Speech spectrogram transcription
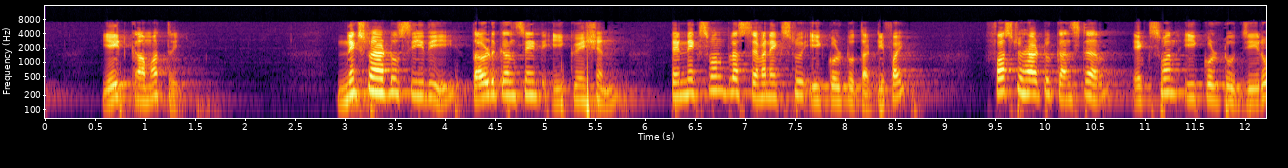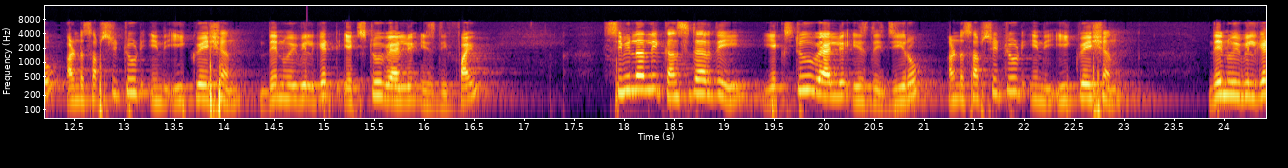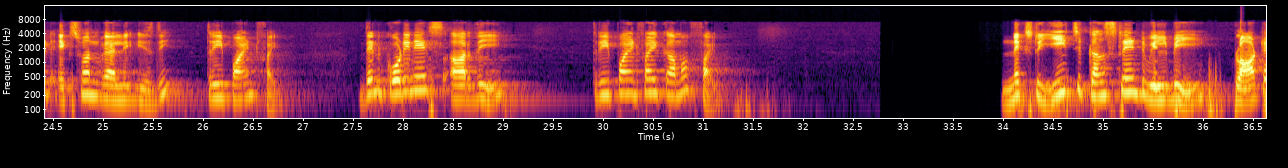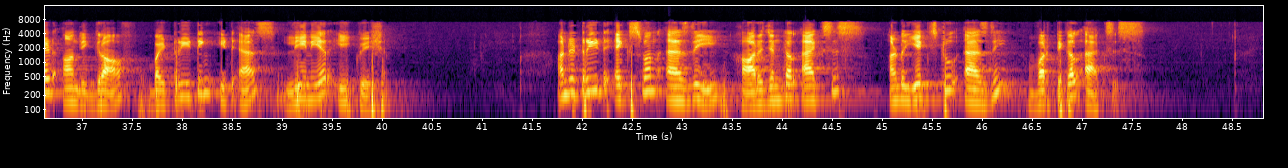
8 comma 3. Next we have to see the third constraint equation 10x1 plus 7x2 equal to 35. First we have to consider x1 equal to 0 and substitute in the equation then we will get x2 value is the 5. Similarly consider the x2 value is the 0 and substitute in the equation then we will get x1 value is the 3.5. Then coordinates are the 3.5 comma 5. Next each constraint will be plotted on the graph by treating it as linear equation. And treat x1 as the horizontal axis and x2 as the vertical axis.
